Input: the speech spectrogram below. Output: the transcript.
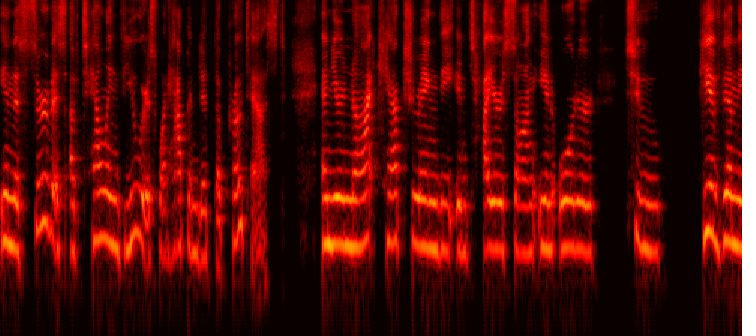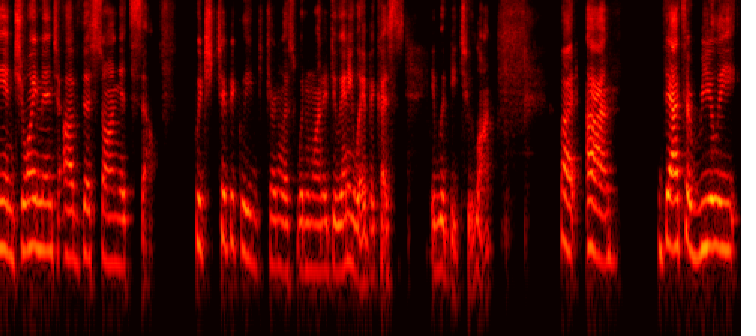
in the service of telling viewers what happened at the protest and you're not capturing the entire song in order to give them the enjoyment of the song itself which typically journalists wouldn't want to do anyway because it would be too long but um, that's a really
